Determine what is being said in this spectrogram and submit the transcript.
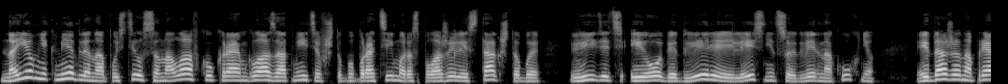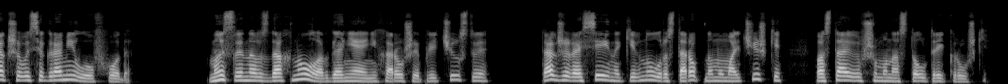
Наемник медленно опустился на лавку, краем глаза отметив, что побратимы расположились так, чтобы видеть и обе двери, и лестницу, и дверь на кухню, и даже напрягшегося громилу у входа. Мысленно вздохнул, отгоняя нехорошие предчувствия, также рассеянно кивнул расторопному мальчишке, поставившему на стол три кружки.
